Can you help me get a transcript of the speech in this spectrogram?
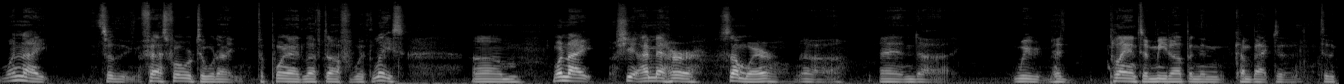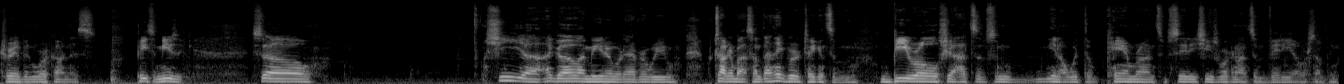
one night. So the, fast forward to what I the point I had left off with Lace. Um, one night she I met her somewhere, uh, and uh, we had planned to meet up and then come back to to the crib and work on this piece of music. So she, uh, I go, I meet her, whatever. We were talking about something. I think we were taking some B-roll shots of some, you know, with the camera on some city. She was working on some video or something.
